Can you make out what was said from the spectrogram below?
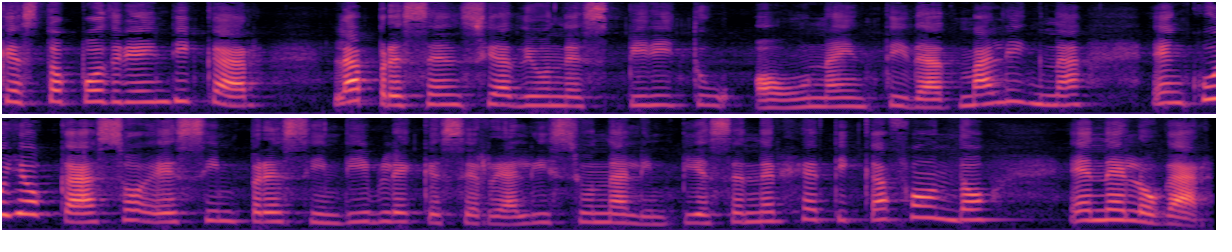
que esto podría indicar la presencia de un espíritu o una entidad maligna, en cuyo caso es imprescindible que se realice una limpieza energética a fondo en el hogar.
